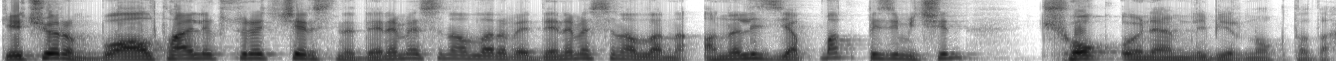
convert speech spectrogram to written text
Geçiyorum. Bu 6 aylık süreç içerisinde deneme sınavları ve deneme sınavlarını analiz yapmak bizim için çok önemli bir noktada.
